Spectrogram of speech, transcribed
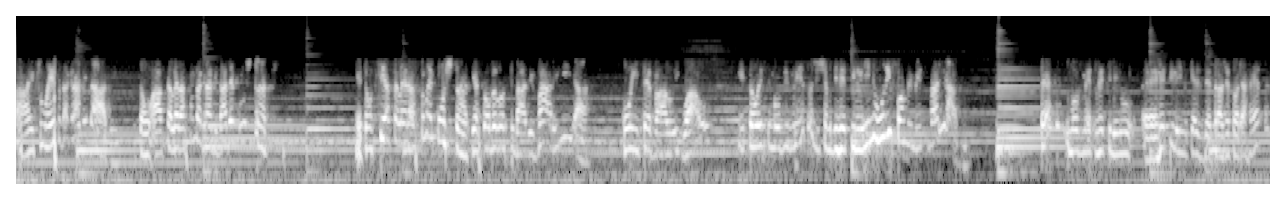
a influência da gravidade. Então a aceleração da gravidade é constante. Então, se a aceleração é constante e a sua velocidade varia com intervalo igual, então esse movimento a gente chama de retilíneo uniformemente variado. Certo? O movimento retilíneo, é, retilíneo quer dizer trajetória reta,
